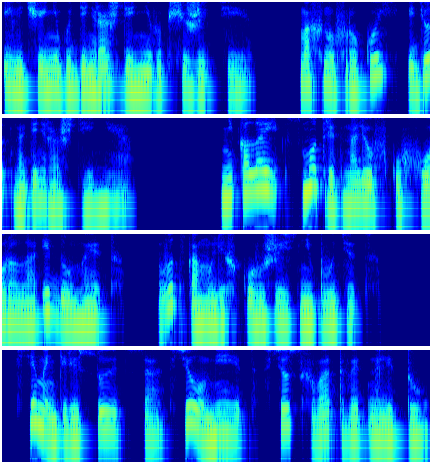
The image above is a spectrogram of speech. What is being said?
или чей-нибудь день рождения в общежитии, махнув рукой, идет на день рождения. Николай смотрит на Левку Хорала и думает, вот кому легко в жизни будет. Всем интересуется, все умеет, все схватывает на лету,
